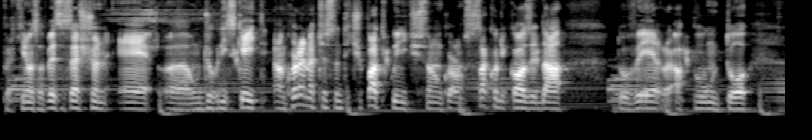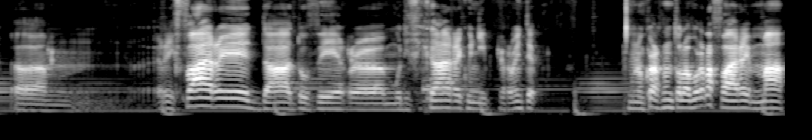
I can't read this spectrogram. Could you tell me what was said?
per chi non sapesse Session è uh, un gioco di skate ancora in accesso anticipato quindi ci sono ancora un sacco di cose da dover appunto um, rifare da dover uh, modificare quindi veramente non ho ancora tanto lavoro da fare ma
